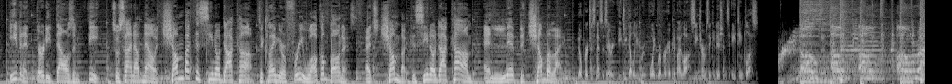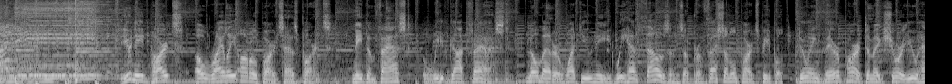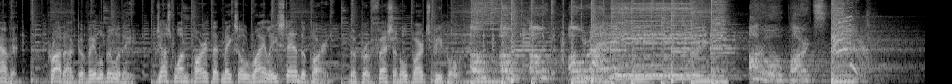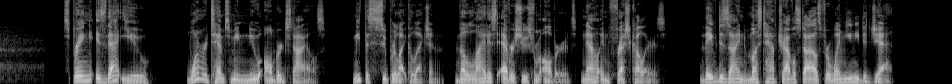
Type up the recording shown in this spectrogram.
even at 30,000 feet. So sign up now at chumbacasino.com to claim your free welcome bonus. That's chumbacasino.com and live the Chumba life. No purchase necessary. VGW. Void were prohibited by law. See terms and conditions. 18 plus. Oh, oh, oh, O'Reilly. You need parts? O'Reilly Auto Parts has parts. Need them fast? We've got fast. No matter what you need, we have thousands of professional parts people doing their part to make sure you have it. Product availability. Just one part that makes O'Reilly stand apart. The professional parts people. Oh, oh, oh, O'Reilly. Auto Parts. Spring, is that you? Warmer temps mean new Allbirds styles. Meet the Superlight Collection, the lightest ever shoes from Allbirds, now in fresh colors. They've designed must have travel styles for when you need to jet.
